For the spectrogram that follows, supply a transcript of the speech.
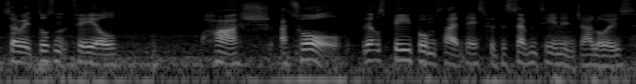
so it doesn't feel harsh at all. Little speed bumps like this with the 17 inch alloys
